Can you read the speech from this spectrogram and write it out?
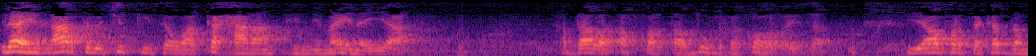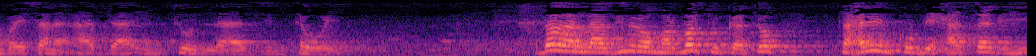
Ilaahay naartaba jidkiisa waa ka xaaraantinimaynayaa haddaabaad afarta duhurka ka horeysa iyo afarta ka dambaysana aada daa'imtood laazimto wey. Haddaadan laazimin oo marmar tukato taxriimku bixasabihi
